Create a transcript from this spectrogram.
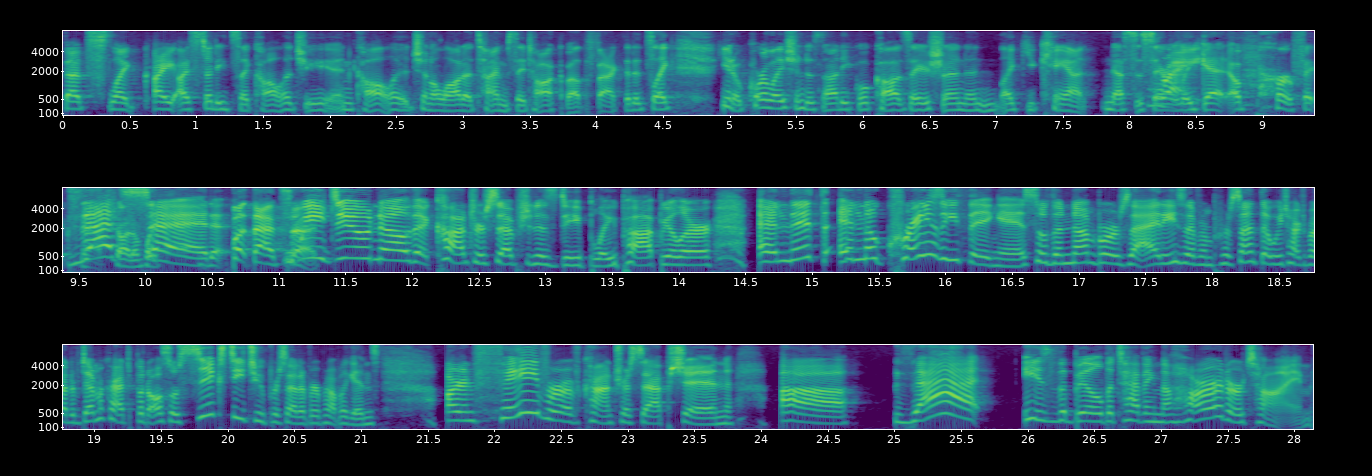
that's like, I, I studied psychology in college, and a lot of times they talk about the fact that it's like, you know, correlation does not equal causation, and like you can't necessarily Right. get a perfect That snapshot of like. said, But that said- we do know that contraception is deeply popular, and it and the crazy thing is, so the numbers, the eighty-seven percent that we talked about of Democrats, but also sixty-two percent of Republicans are in favor of contraception. Uh, that is the bill that's having the harder time.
